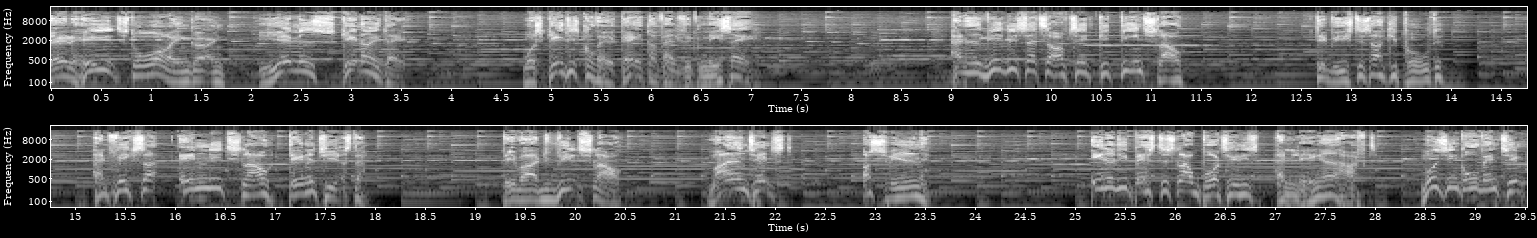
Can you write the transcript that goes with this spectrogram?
Den helt store rengøring. Hjemmet skinner i dag. Måske det skulle være i dag, der valgte et nisse af. Han havde virkelig sat sig op til et gedint slag. Det viste sig at give pote. Han fik så endelig et slag denne tirsdag. Det var et vildt slag. Meget intenst og svedende. Et af de bedste slag bordtennis, han længe havde haft. Mod sin gode ven Tim.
